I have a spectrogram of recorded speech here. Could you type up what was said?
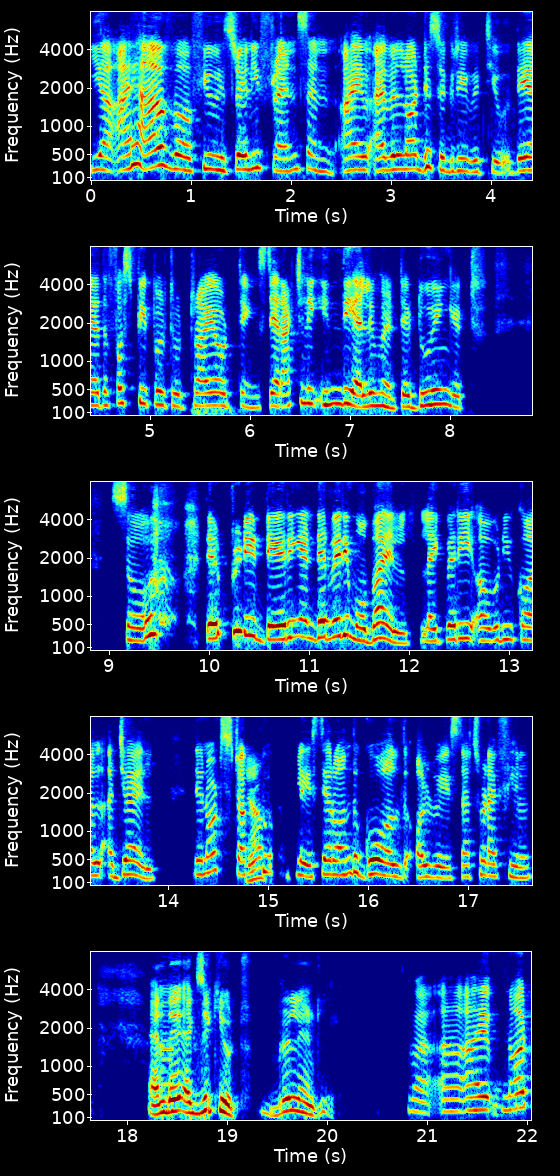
Yeah, I have a few Israeli friends, and I I will not disagree with you. They are the first people to try out things. They're actually in the element. They're doing it. So they're pretty daring and they're very mobile, like very uh, what do you call agile. They're not stuck Yeah. to a place. They're on the go all the, always. That's what I feel. And Uh, they execute brilliantly. Well, uh, I have not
